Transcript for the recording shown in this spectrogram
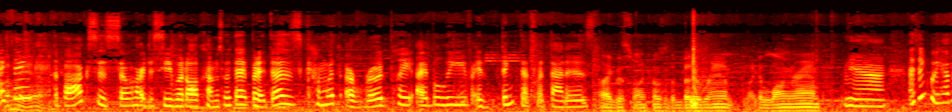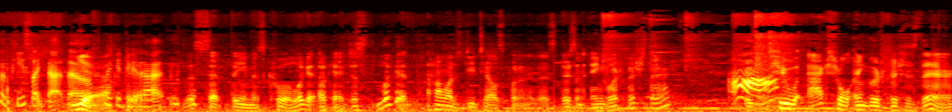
I Oh, think. yeah. The box is so hard to see what all comes with it, but it does come with a road plate, I believe. I think that's what that is. I like this one. Comes with a better ramp, like a long ramp. Yeah, I think we have a piece like that though. yeah, We could do yeah. that. This set theme is cool. Look at okay, just look at how much detail is put into this. There's an anglerfish there. There's two actual anglerfishes there,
